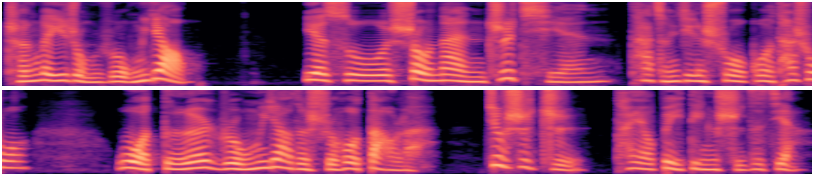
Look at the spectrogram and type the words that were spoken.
成了一种荣耀。耶稣受难之前，他曾经说过：“他说。”我得荣耀的时候到了，就是指他要被钉十字架。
